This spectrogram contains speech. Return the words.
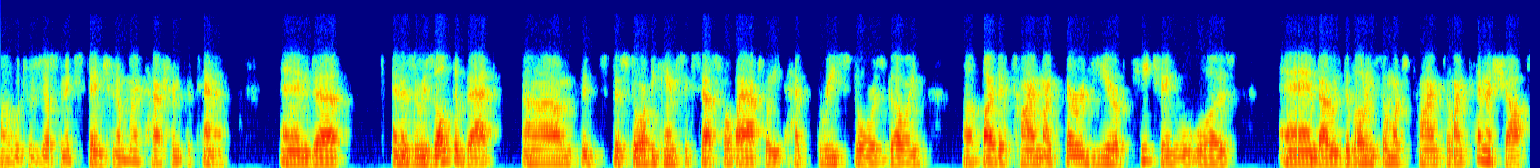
uh, which was just an extension of my passion for tennis. And, uh, and as a result of that, um, the, the, store became successful. I actually had three stores going uh, by the time my third year of teaching was, and I was devoting so much time to my tennis shops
